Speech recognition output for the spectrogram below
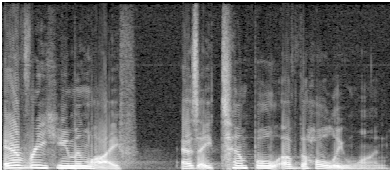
every human life as a temple of the Holy One.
